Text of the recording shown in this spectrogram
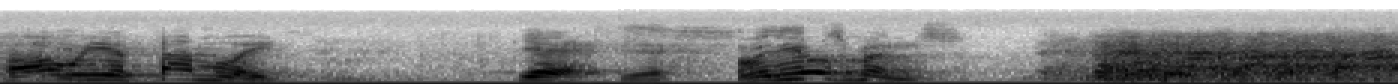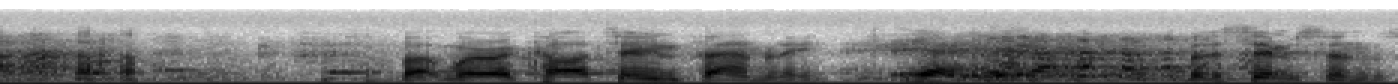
Are we a family? Yes. Yes. Are we the Osmonds? But we're a cartoon family. Yes. But the Simpsons.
